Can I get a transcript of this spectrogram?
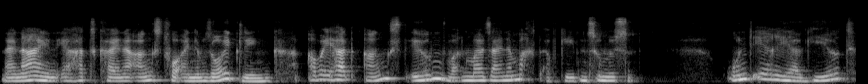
Nein, nein, er hat keine Angst vor einem Säugling, aber er hat Angst, irgendwann mal seine Macht abgeben zu müssen. Und er reagiert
